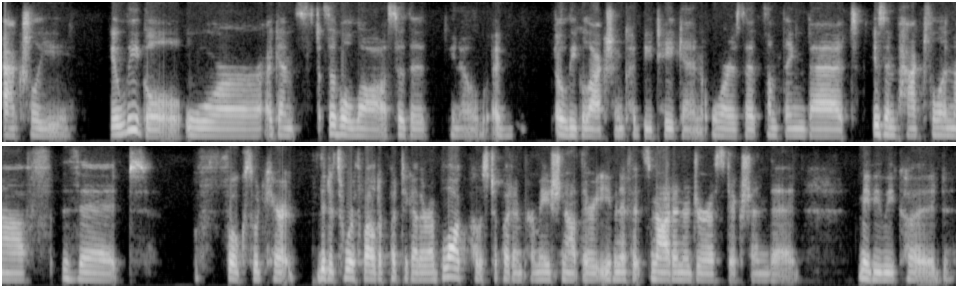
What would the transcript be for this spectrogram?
actually illegal or against civil law so that, you know, a, a legal action could be taken? Or is it something that is impactful enough that folks would care that it's worthwhile to put together a blog post to put information out there, even if it's not in a jurisdiction that maybe we could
